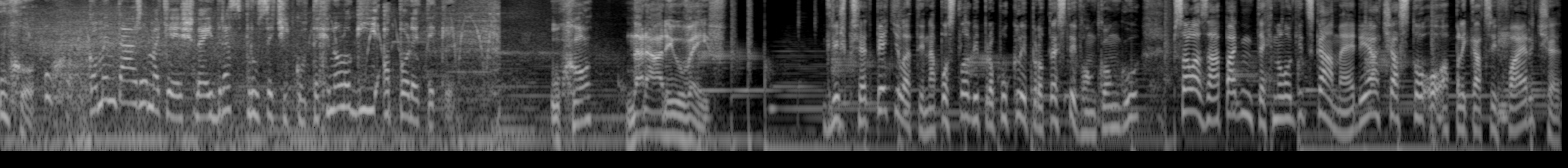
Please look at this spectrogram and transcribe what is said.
Ucho. Ucho. Komentáře Matěje Schneidera z průsečíku technologií a politiky. Ucho na rádiu Wave. Když před pěti lety naposledy propukly protesty v Hongkongu, psala západní technologická média často o aplikaci FireChat,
